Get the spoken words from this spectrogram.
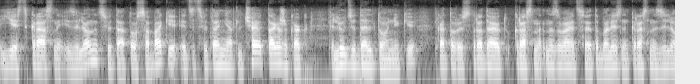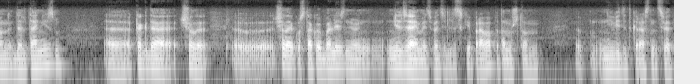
есть красный и зеленый цвета, то собаки эти цвета не отличают так же, как люди-дальтоники, которые страдают, красно, называется эта болезнь красно-зеленый дальтонизм, когда человек, человеку с такой болезнью нельзя иметь водительские права, потому что он не видит красный цвет.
